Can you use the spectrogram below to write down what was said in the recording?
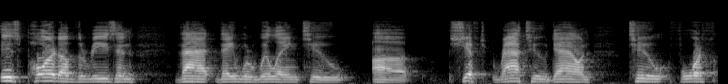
is part of the reason that they were willing to uh, shift Räty down to fourth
